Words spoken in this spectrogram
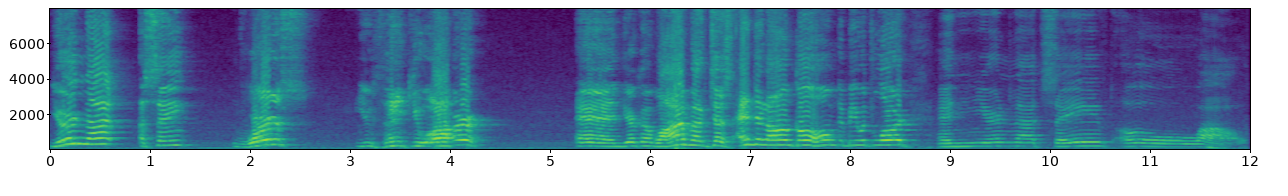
You're not a saint worse you think you are. And you're going well i'm going to just end it all and go home to be with the lord. And you're not saved? Oh wow.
